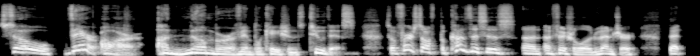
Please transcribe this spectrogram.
So there are a number of implications to this. So first off, because this is an official adventure, that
